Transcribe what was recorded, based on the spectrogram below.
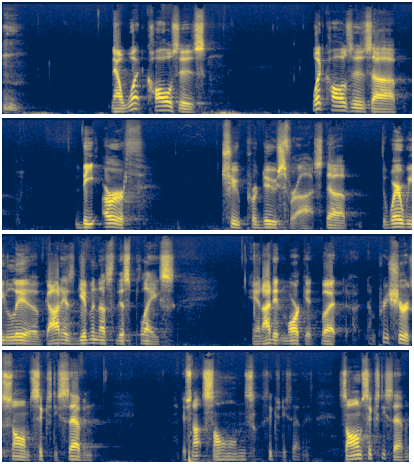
now, what causes, what causes uh, the earth to produce for us? The, the, where we live, God has given us this place. And I didn't mark it, but I'm pretty sure it's Psalm 67. It's not Psalms 67. Psalm 67.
